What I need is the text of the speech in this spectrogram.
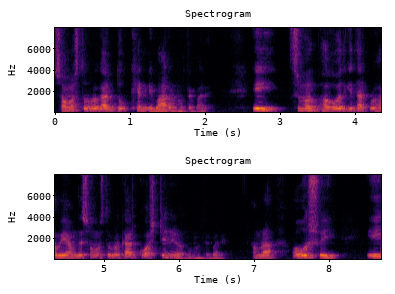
সমস্ত প্রকার দুঃখের নিবারণ হতে পারে। এই শ্রীমদ্ ভগবদ্গীতার প্রভাবে আমাদের সমস্ত প্রকার কষ্টের নিরূপণ হতে পারে। আমরা অবশ্যই এই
